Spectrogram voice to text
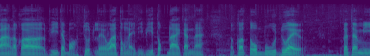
บ้าง แล้วก็พี่จะบอกจุดเลยว่าตรงไหนที่พี่ตกได้กันนะ แล้วก็ตัวบูทด้วย ก็จะมี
